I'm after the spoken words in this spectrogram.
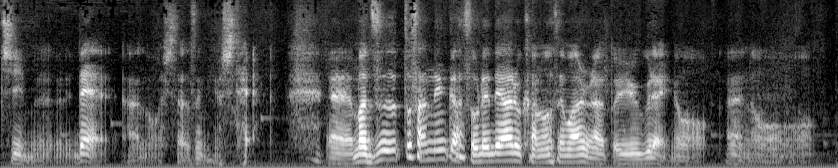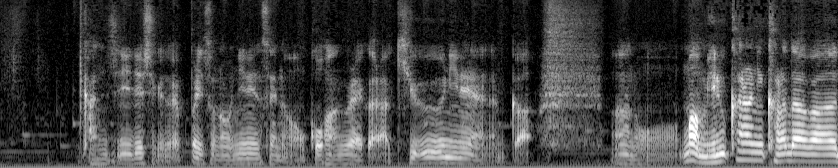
チームであの下積みをしてえー、まあ、ずっと3年間それである可能性もあるなというぐらいの、あの感じでしたけどやっぱりその2年生の後半ぐらいから急にねなんかあのまあ見るからに体が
